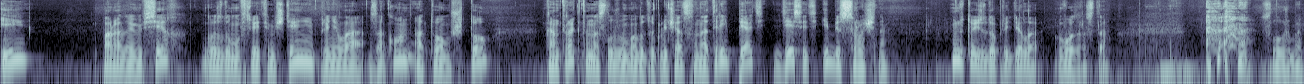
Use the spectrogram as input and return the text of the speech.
И порадуем всех. Госдума в третьем чтении приняла закон о том, что контракты на службу могут заключаться на 3, 5, 10 и бессрочно. Ну, то есть до предела возраста службы.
